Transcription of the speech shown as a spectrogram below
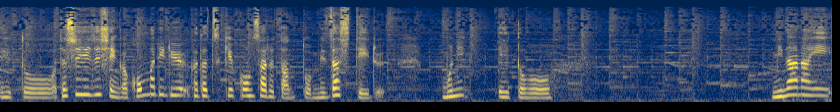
えーと、私自身がこんまり流片付けコンサルタントを目指しているモニ、えーと、見習い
